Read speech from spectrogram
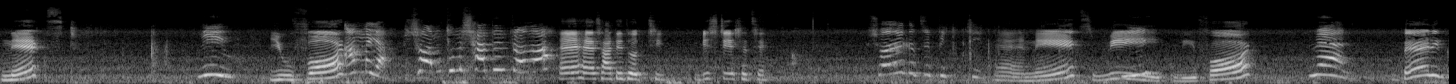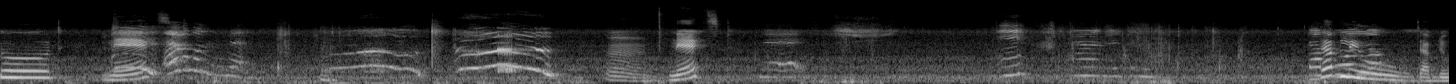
Next. You. You for. আমরা সব তুমি সাথে চলো। হ্যাঁ হ্যাঁ সাথে ধরছি। বৃষ্টি এসেছে। সবাই কাছে পিচ্ছি। হ্যাঁ next V V for man very good next next next W. W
